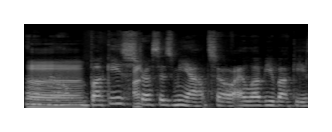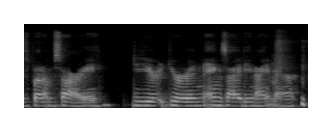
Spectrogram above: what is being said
I don't Uh, know. Buc-ee's I- stresses me out, so I love you, Buc-ee's, but I'm sorry. You're you're an anxiety nightmare.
